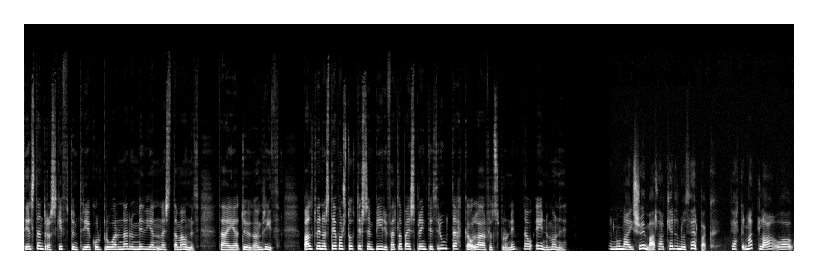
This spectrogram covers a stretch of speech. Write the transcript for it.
Tilstendur að skiptum tríakólbrúarinnar um miðjan næsta mánuð. Það er að duga um hríð. Baldvina Stefánsdóttir sem býr í Fellabæ sprengti þrjú dekka á lagarfljótsbrúni á einu mánuði. Núna í sumar þá kerði nú þerbak, fekk nagla og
